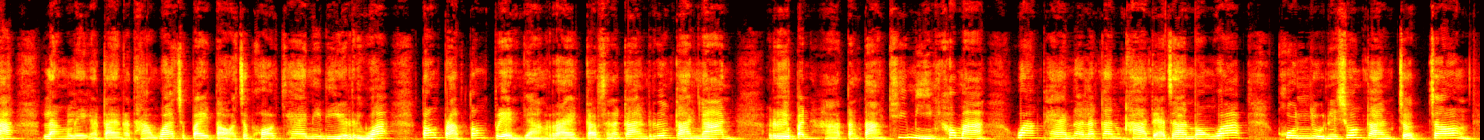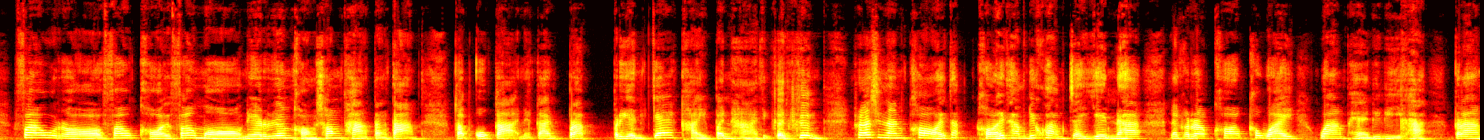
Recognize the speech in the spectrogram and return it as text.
นะ ลังเลกับการกระทำว่าจะไปต่อจะพอแค่นี้ดี หรือว่าต้องปรับต้องเปลี่ยนอย่างไรกับสถานการณ์เรื่องการงาน หรือปัญหาต่างๆ ที่มีเข้ามาวางแผนหน่อยละกันค่ะ แต่อาจารย์มองว่า คุณอยู่ในช่วงการจดจ้อง เฝ้ารอ เฝ้าคอย เฝ้ามองในเรื่องของช่องทางต่างๆ กับโอกาสในการปรับ เปลี่ยนแก้ไขปัญหาที่เกิดขึ้น เพราะฉะนั้นขอให้ขอให้ทำด้วยความใจเย็นนะคะ แล้วก็รอบคอบเข้าไว้วางแผนดีๆค่ะ กลาง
